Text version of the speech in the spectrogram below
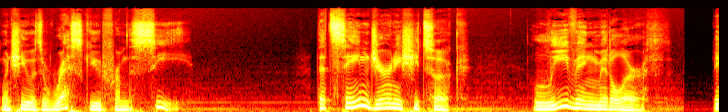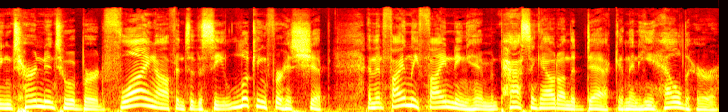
when she was rescued from the sea. That same journey she took, leaving Middle Earth, being turned into a bird, flying off into the sea, looking for his ship, and then finally finding him and passing out on the deck, and then he held her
